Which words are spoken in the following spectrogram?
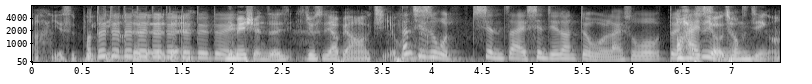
了，也是不一定。对对对对对对对对对，你没选择就是要不要结婚。但其实我现在现阶段对我来说，对还是有憧憬哦。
